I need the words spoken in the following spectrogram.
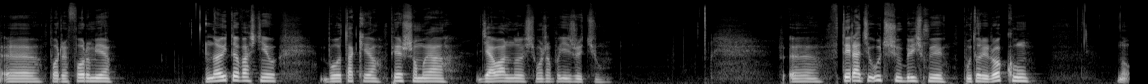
e, po reformie. No i to właśnie było taka pierwsza moja działalność, można powiedzieć, w życiu. E, w tej Radzie Uczniów byliśmy półtorej roku. No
